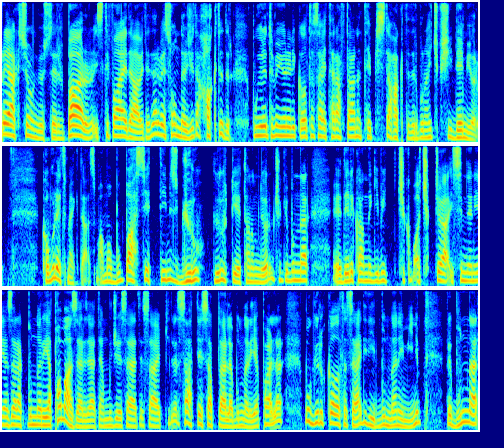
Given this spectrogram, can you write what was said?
reaksiyon gösterir, bağırır, istifaya davet eder ve son derece de haklıdır. Bu yönetime yönelik Galatasaray taraftarının tepkisi de haklıdır. Buna hiçbir şey demiyorum kabul etmek lazım. Ama bu bahsettiğimiz güruh, güruh diye tanımlıyorum. Çünkü bunlar e, delikanlı gibi çıkıp açıkça isimlerini yazarak bunları yapamazlar zaten. Bu cesarete sahip değiller. Sahte hesaplarla bunları yaparlar. Bu güruh Galatasaraylı değil. Bundan eminim. Ve bunlar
